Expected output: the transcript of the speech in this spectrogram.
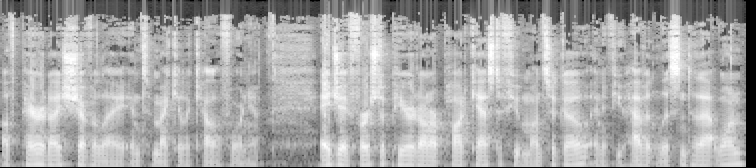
of Paradise Chevrolet in Temecula, California. AJ first appeared on our podcast a few months ago, and if you haven't listened to that one,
